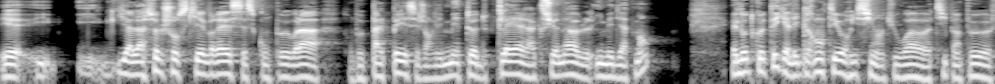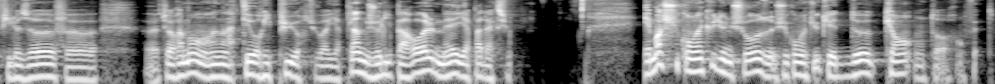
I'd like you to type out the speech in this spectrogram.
Et il y a la seule chose qui est vraie, c'est ce qu'on peut voilà, on peut palper, c'est genre les méthodes claires, actionnables immédiatement. Et de l'autre côté, il y a les grands théoriciens, tu vois, type un peu philosophe, euh, euh, tu vois vraiment dans la théorie pure, tu vois. Il y a plein de jolies paroles, mais il n'y a pas d'action. Et moi, je suis convaincu d'une chose, je suis convaincu que les deux camps ont tort, en fait.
